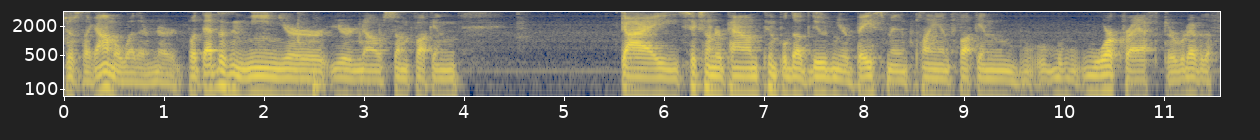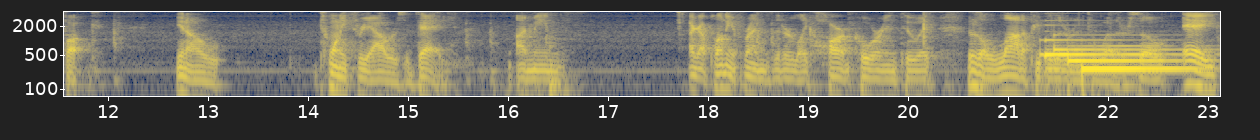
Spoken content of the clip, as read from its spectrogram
just like i'm a weather nerd. But that doesn't mean you're you're no some fucking guy 600 pound pimpled up dude in your basement playing fucking warcraft or whatever the fuck you know, 23 hours a day. I mean, I got plenty of friends that are like hardcore into it. There's a lot of people that are into weather. So, A,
